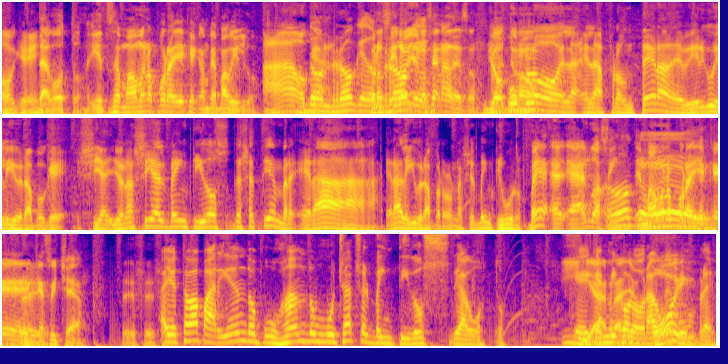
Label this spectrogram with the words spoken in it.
Ok. de agosto. Y entonces más o menos por ahí es que cambia para Virgo. Ah, ok. Don Roque, Don Pero si no, Roque. yo no sé nada de eso. Yo cumplo en, la, en la frontera de Virgo y Libra, porque si yo nací el 22 de septiembre, era, era Libra, pero nací el 21. Ve, es, es algo así. Ok. Es más o menos por ahí es que, Sí. que switchea. Sí, sí, sí. Ah, yo estaba pariendo, pujando un muchacho el 22 de agosto. Y Que, que a es mi colorado Hoy. que cumple.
